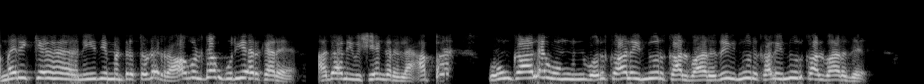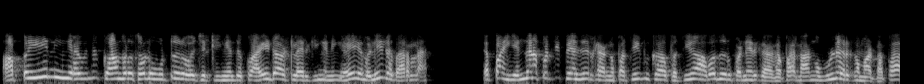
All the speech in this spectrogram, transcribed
அமெரிக்க நீதிமன்றத்தோட ராகுல் தான் குறியா இருக்காரு அதானி விஷயங்கிறதுல அப்போ உன் காலை உங் ஒரு கால் இன்னொரு கால் வாருது இன்னொரு கால் இன்னொரு கால் வாருது. அப்பயும் நீங்கள் வந்து காங்கிரஸோட விட்டுற வச்சுருக்கீங்க இந்த ஐடாட்டில் இருக்கீங்க நீங்கள் ஏன் வெளியில் வரல. எப்பா எங்களை பற்றி பேசியிருக்காங்கப்பா திமுக பற்றியும் அவதூறு பண்ணியிருக்காங்கப்பா நாங்கள் உள்ளே இருக்க மாட்டோப்பா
